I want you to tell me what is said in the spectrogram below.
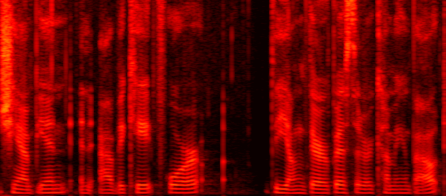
champion and advocate for the young therapists that are coming about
